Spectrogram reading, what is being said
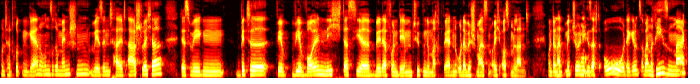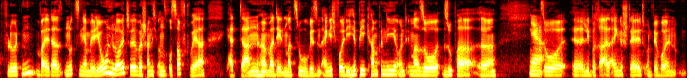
unterdrücken gerne unsere Menschen, wir sind halt Arschlöcher, deswegen bitte, wir, wir wollen nicht, dass hier Bilder von dem Typen gemacht werden oder wir schmeißen euch aus dem Land. Und dann hat Midjourney ja. gesagt, oh, der geht uns aber einen riesen Markt flöten, weil da nutzen ja Millionen Leute wahrscheinlich unsere Software. Ja, dann hören wir denen mal zu. Wir sind eigentlich voll die Hippie-Company und immer so super äh, ja. so äh, liberal eingestellt und wir wollen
